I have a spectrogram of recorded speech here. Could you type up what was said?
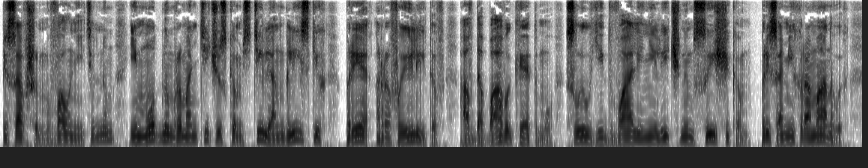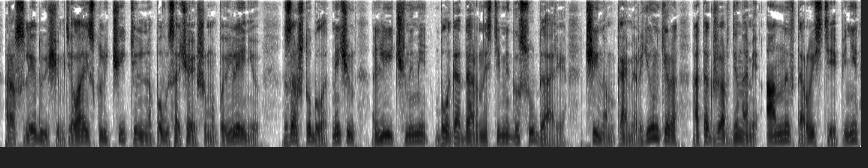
писавшим в волнительном и модном романтическом стиле английских прерафаэлитов, а вдобавок к этому слыл едва ли не личным сыщиком при самих Романовых, расследующим дела исключительно по высочайшему повелению, за что был отмечен личными благодарностями государя, чином камер-юнкера, а также орденами Анны второй степени,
